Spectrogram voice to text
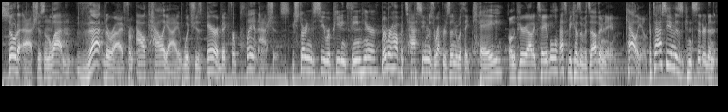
soda ashes in Latin. That derived from alkalii, which is Arabic for plant ashes. You're starting to see a repeating theme here? Remember how potassium is represented with a K on the periodic table? That's because of its other name, kalium. Potassium is considered an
